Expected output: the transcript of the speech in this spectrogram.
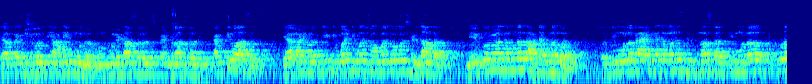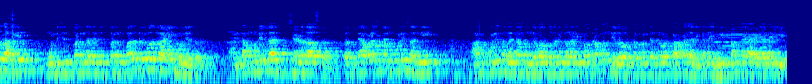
त्या कैचीवरती अनेक मुलं मग बुलेट असेल स्पेंडर असेल ऍक्टिव्हा असेल या गाडीवरती टिबल टिबल चौबल चौबल सीट जातात. मी एक दोन वेळा त्या मुलाला अटकलं पण. तर ती मुलं काय ऐकण्याच्या मनस्थितीत नसतात. ती मुलं पुढे जातील मुली जिथपर्यंत जाते तिथपर्यंत परत रिवर्स गाडी घेऊन येतात. आणि त्या मुलीला छेडत असतात तर त्यावेळेस पण पोलिसांनी आम्ही पोलिसांना त्या संदर्भात पत्रकारांनी पत्र पण दिलं होतं पण त्याच्यावर कारवाई झाली का नाही ही पण काही आयडिया नाहीये.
